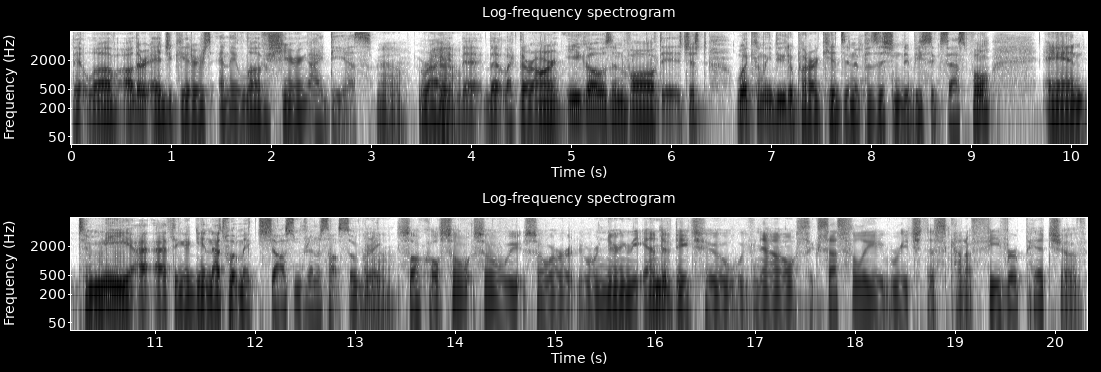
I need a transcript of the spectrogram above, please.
that love other educators, and they love sharing ideas. Yeah, Right. yeah. That, that like there aren't egos involved. It's just what can we do to put our kids in a position to be successful. And to me, I, I think again that's what makes Jostens Renaissance so great. Yeah, so cool. So so we so we're we're nearing the end of day two. We've now successfully reached this kind of fever pitch of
